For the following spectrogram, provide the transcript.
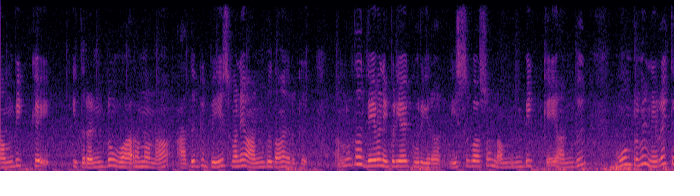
நம்பிக்கை இது ரெண்டும் வரணும்னா அதுக்கு பேஸ் பண்ணி அன்பு தான் இருக்குது அதனால தான் தேவன் இப்படியாக கூறுகிறார். விசுவாசம் நம்பிக்கை அன்பு மூன்றுமே நிலைத்து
